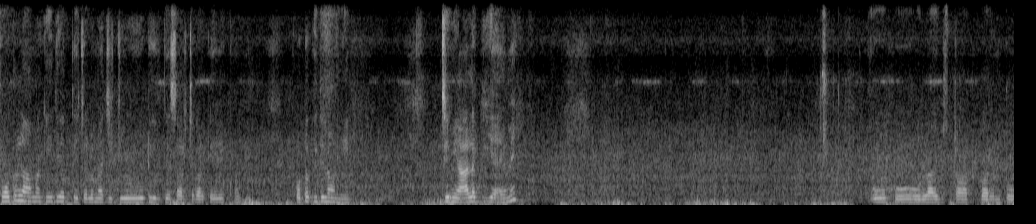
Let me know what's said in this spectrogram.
ਫੋਟੋ ਲਾਵਾਂ ਕਿਹਦੀ ਉੱਤੇ ਚਲੋ ਮੈਂ ਅੱਜ YouTube ਤੇ ਸਰਚ ਕਰਕੇ ਵੇਖੂੰਗੀ ਫੋਟੋ ਕਿਹਦੀ ਲਾਉਣੀ ਹੈ? ਜਿਵੇਂ ਆ ਲੱਗੀ ਹੈ ਐਵੇਂ। ਓਹੋ ਲਾਈਵ ਸਟਾਰਟ ਕਰਨ ਤੋਂ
